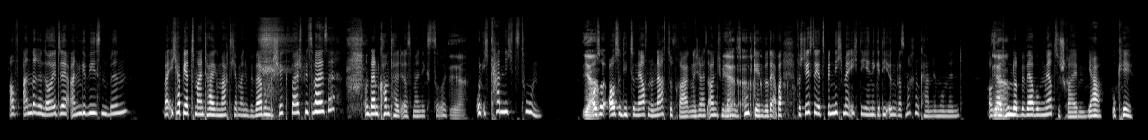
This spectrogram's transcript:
auf andere Leute angewiesen bin. Weil ich habe jetzt meinen Teil gemacht, ich habe meine Bewerbung geschickt beispielsweise und dann kommt halt erstmal nichts zurück. Ja. Und ich kann nichts tun, Ja. außer, außer die zu nerven und nachzufragen. Ich weiß auch nicht, wie lange das gut gehen würde, aber verstehst du, jetzt bin nicht mehr ich diejenige, die irgendwas machen kann im Moment. Außer halt Ja. 100 Bewerbungen mehr zu schreiben. Ja, okay.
